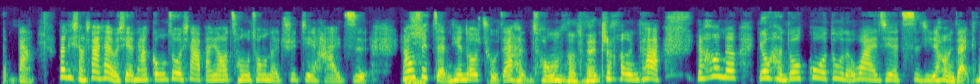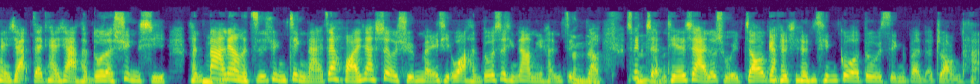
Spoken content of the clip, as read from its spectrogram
很大，那你想象一下，有些人他工作下班要匆匆的去接孩子，然后所以 整天都处在很匆忙的 状态，然后呢有很多过度的外界刺激，然后你再看一下，再看一下很多的讯息，很大量的资讯进来，再划一下社群媒体，哇，很多事情让你很紧张，所以整天下来都处于交感 神经过度兴奋的状态。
